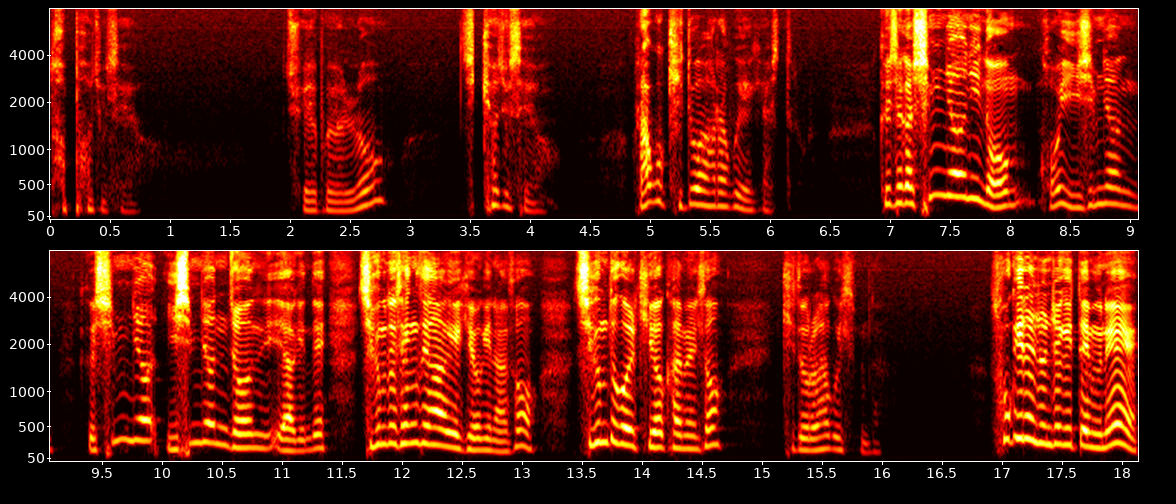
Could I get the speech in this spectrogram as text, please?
덮어주세요. 주의 보혈로 지켜주세요. 라고 기도하라고 얘기하시더라고요. 그래서 제가 10년이 넘 거의 20년 그 10년 20년 전 이야기인데 지금도 생생하게 기억이 나서 지금도 그걸 기억하면서 기도를 하고 있습니다. 속이는 존재이기 때문에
